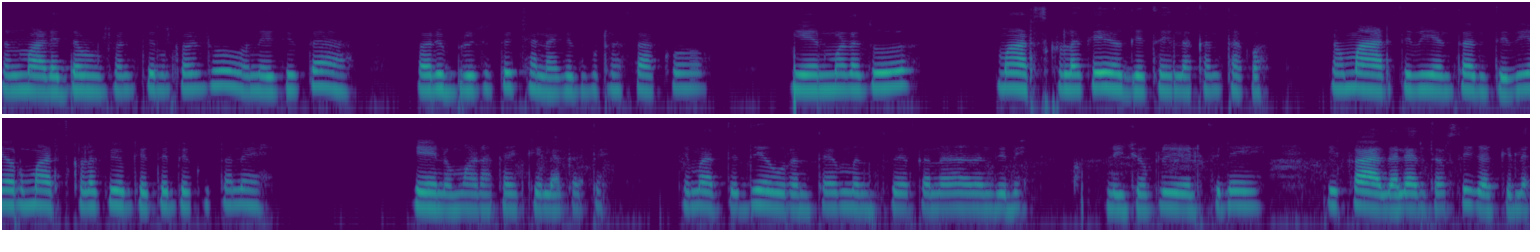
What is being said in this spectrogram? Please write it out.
ನಾನು ಮಾಡಿದ್ದ ಉಣ್ಕೊಂಡು, ತಿನ್ಕೊಂಡು, ನೆಗಿತಾ. ಅವರಿಬ್ಬರ ಜೊತೆ ಚೆನ್ನಾಗಿದ್ಬಿಟ್ರೆ ಸಾಕು. ಏನು ಮಾಡೋದು? ಮಾಡಿಸ್ಕೊಳಕ್ಕೆ ಯೋಗ್ಯತೆ ಇಲ್ಲ ತಗೋ. ನಾವು ಮಾಡ್ತೀವಿ ಅಂತ ಅಂತೀವಿ. ಅವ್ರು ಮಾಡಿಸ್ಕೊಳಕ್ಕೆ ಯೋಗ್ಯತೆ ಬೇಕು ತಾನೇ. ಏನು ಮಾಡೋಕ್ಕಾಗಿಲ್ಲ ಕತೆ. ಮತ್ತೆ ದೇವ್ರಂತ ಮನ್ಸು ಯಾಕನ ನಂದಿನಿ ನಿಜಕ್ಕೂ ಹೇಳ್ತೀನಿ, ಈ ಕಾಲದಲ್ಲಿ ಅಂತ ಸಿಗಕ್ಕಿಲ್ಲ.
